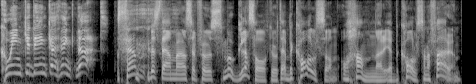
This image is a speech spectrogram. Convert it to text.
Quinkadink I think not! Sen bestämmer han sig för att smuggla saker åt Ebbe Carlsson och hamnar i Ebbe Carlsson-affären.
